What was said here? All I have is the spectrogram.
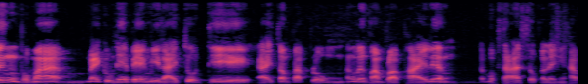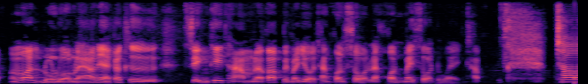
ซึ่งผมว่าในกรุงเทพเองมีหลายจุดที่อาจต้องปรับปรุงทั้งเรื่องความปลอดภัยเรื่องระบบสาธารณสุขอะไรเงี้ยครับเพราะว่ารวมๆแล้วเนี่ยก็คือสิ่งที่ทำแล้วก็เป็นประโยชน์ทั้งคนโสดและคนไม่โสดด้วยครับ ชอบ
